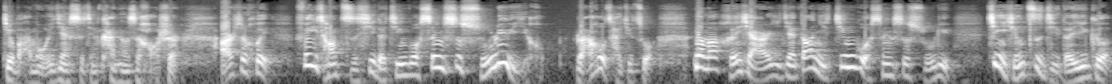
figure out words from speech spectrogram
就把某一件事情看成是好事儿，而是会非常仔细的经过深思熟虑以后。然后才去做，那么很显而易见，当你经过深思熟虑，进行自己的一个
